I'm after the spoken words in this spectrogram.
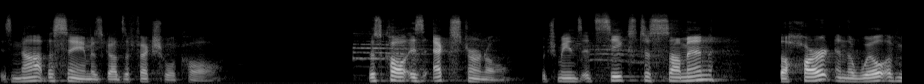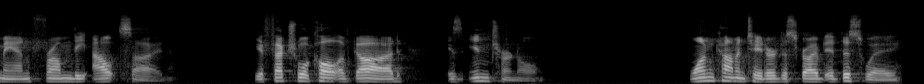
is not the same as God's effectual call. This call is external, which means it seeks to summon the heart and the will of man from the outside. The effectual call of God is internal. One commentator described it this way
